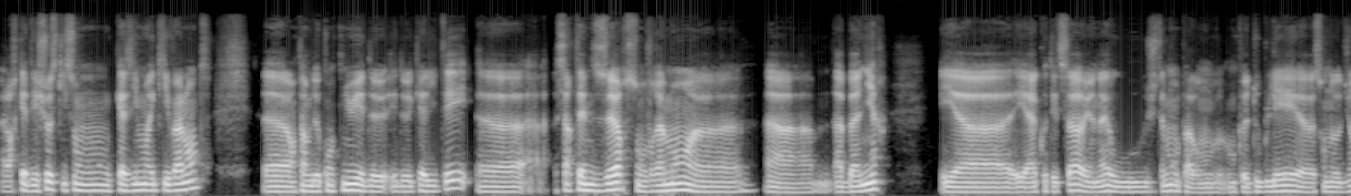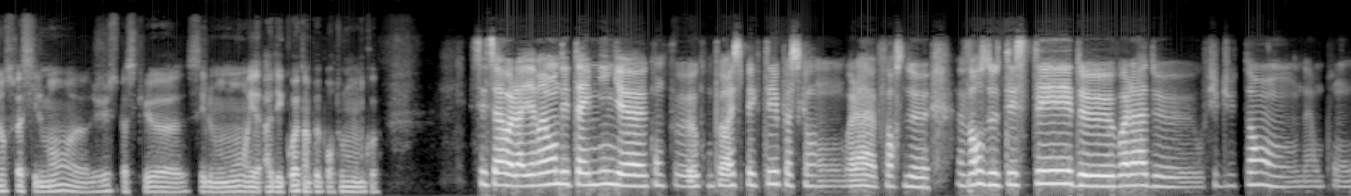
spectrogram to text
alors qu'il y a des choses qui sont quasiment équivalentes euh, en termes de contenu et de, qualité, euh, certaines heures sont vraiment à, bannir. Et, à côté de ça, il y en a où justement on peut, doubler son audience facilement juste parce que c'est le moment adéquat un peu pour tout le monde. Quoi. C'est ça, voilà. Il y a vraiment des timings euh, qu'on peut qu'on peut respecter parce qu'on voilà, à force de à force de tester, de voilà, de au fil du temps, on, on, prend,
